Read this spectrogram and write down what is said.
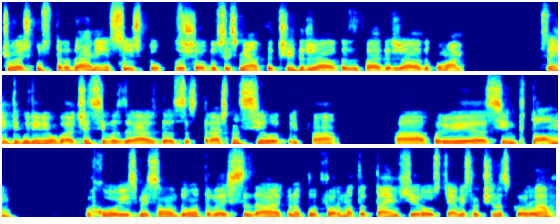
човешко страдание също, защото се смята, че държавата, затова е държава да помага. В следните години обаче се възражда със страшна сила при това. А, първия симптом в хубавия смисъл на думата беше създаването на платформата Time Heroes. Тя мисля, че наскоро да.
